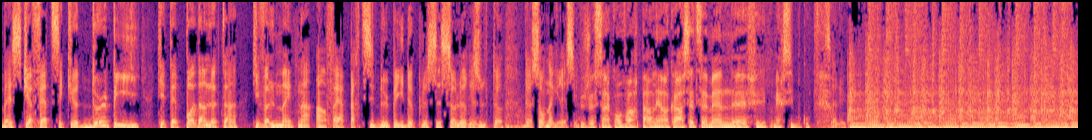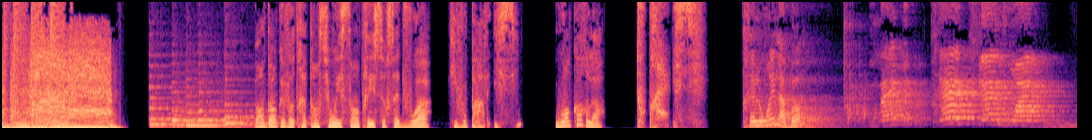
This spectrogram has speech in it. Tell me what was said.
Ben, ce qu'il a fait, c'est qu'il y a deux pays qui étaient pas dans l'OTAN qui veulent maintenant en faire partie, deux pays de plus. C'est ça le résultat de son agression. Je sens qu'on va en reparler encore cette semaine, euh, Philippe. Merci beaucoup. Salut. Pendant que votre attention est centrée sur cette voix qui vous parle ici, ou encore là, tout près ici, très loin là-bas, Ou même très, très loin.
